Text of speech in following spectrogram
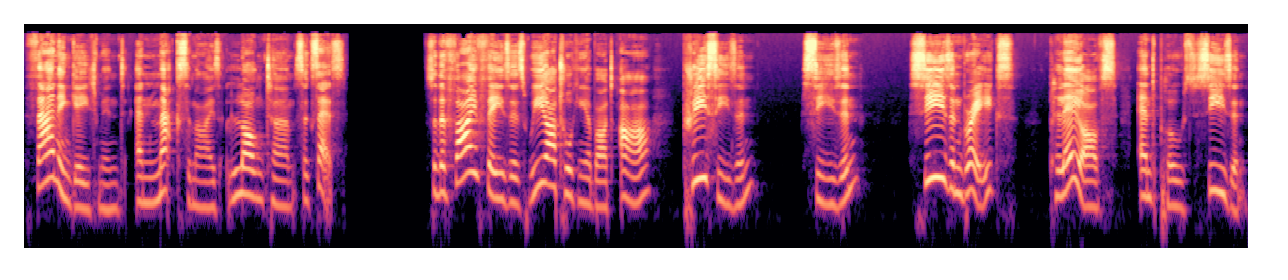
fan engagement, and maximize long term success. So, the five phases we are talking about are pre season, season, season breaks, playoffs, and post season.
